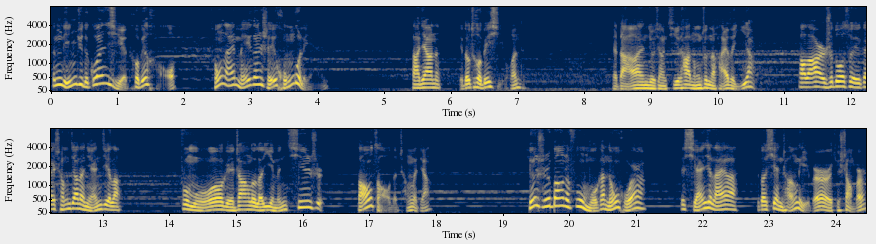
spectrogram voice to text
跟邻居的关系也特别好，从来没跟谁红过脸。大家呢，也都特别喜欢他。这大安就像其他农村的孩子一样，到了二十多岁该成家的年纪了，父母给张罗了一门亲事，早早的成了家。平时帮着父母干农活啊，这闲下来啊，就到县城里边去上班，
